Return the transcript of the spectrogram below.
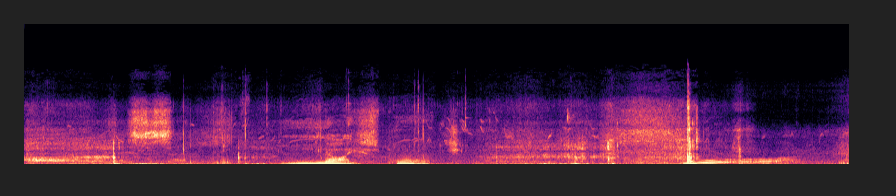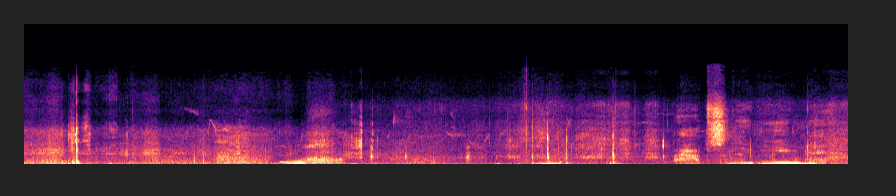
Oh, this is a perch. Whoa. Absolute unit.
